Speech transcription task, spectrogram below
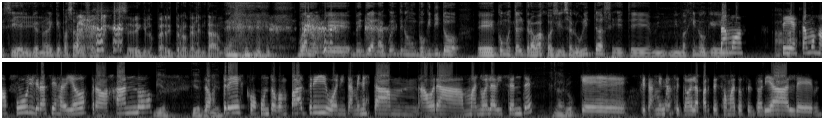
Sí, el invierno, hay que pasarlo solo. Se ve que los perritos no calentaban. bueno, eh, Betiana, cuéntenos un poquitito eh, cómo está el trabajo allí en Salubritas. Este, me, me imagino que... Estamos, Ah, sí, ah, estamos a full, gracias a Dios, trabajando. Bien, bien, Los bien. tres, conjunto con Patri, bueno, y también está mm, ahora Manuela Vicente, Claro. que, que también hace toda la parte somatosensorial, de,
